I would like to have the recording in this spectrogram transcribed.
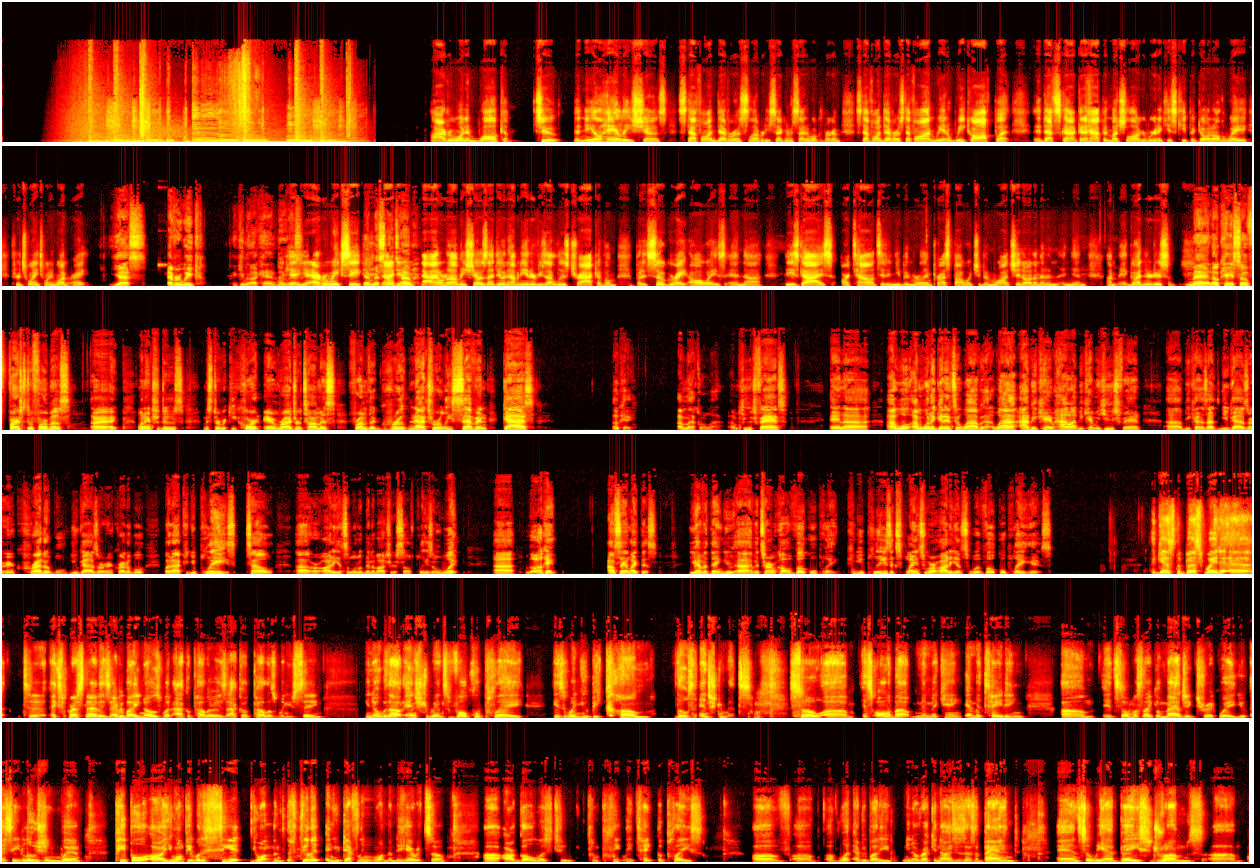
Hi, everyone, and welcome to the Neil Haley Show's Stephon Devereaux celebrity segment of Side Welcome Program. Stephon Devereaux, Stephon, we had a week off, but that's not going to happen much longer. We're going to just keep it going all the way through 2021, right? Yes, every week. You know, I can't do okay, this. yeah, every week. See, miss no I do, I don't know how many shows I do and how many interviews I lose track of them, but it's so great always. And uh, these guys are talented, and you've been really impressed by what you've been watching on them. And and, and um, go ahead and introduce them. Man, okay. So first and foremost, all right, I want to introduce Mr. Ricky Cort and Roger Thomas from the group Naturally Seven. Guys, okay, I'm not gonna lie, I'm huge fans, and uh, I will. I'm going to get into why why I became how I became a huge fan. Uh, because I, you guys are incredible. You guys are incredible. But uh, could you please tell uh, our audience a little bit about yourself, please, and what? Uh, okay, I'll say it like this: You have a thing. You uh, have a term called vocal play. Can you please explain to our audience what vocal play is? I guess the best way to uh, to express that is everybody knows what acapella is. Acapella is when you sing, you know, without instruments. Vocal play is when you become those instruments. So um, it's all about mimicking, imitating. Um, it's almost like a magic trick where you it's illusion where people are you want people to see it, you want them to feel it, and you definitely want them to hear it. So uh, our goal was to completely take the place of uh, of what everybody you know recognizes as a band, and so we have bass, drums. Um,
